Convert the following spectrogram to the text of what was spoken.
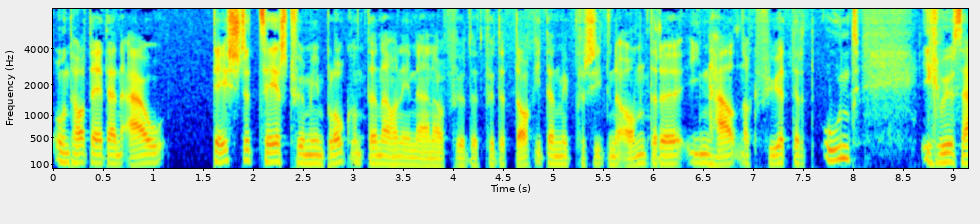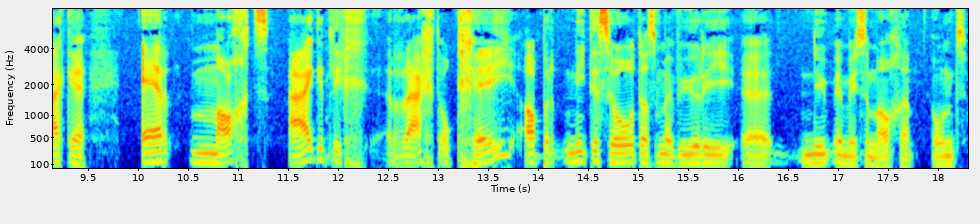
und hat er dann auch getestet, zuerst für meinen Blog und dann habe ich ihn auch noch für den, für den Tag dann mit verschiedenen anderen Inhalten noch gefüttert. Und ich würde sagen, er macht es eigentlich recht okay, aber nicht so, dass man würde, äh, nichts mehr müssen machen. Und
